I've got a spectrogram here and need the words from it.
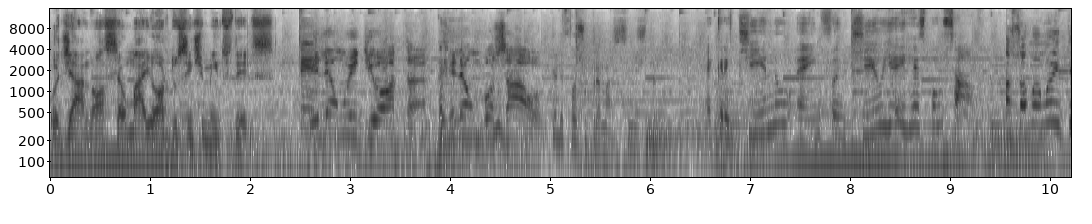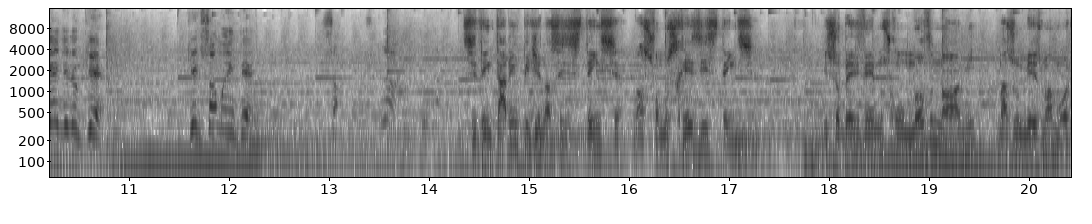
odiar a nossa é o maior dos sentimentos deles. Ele é um idiota, ele é um boçal. Se ele for supremacista. É cretino, é infantil e é irresponsável. A sua mamãe entende do quê? O que, que sua mãe entende? Só... Se tentaram impedir nossa existência, nós fomos resistência. E sobrevivemos com um novo nome, mas o mesmo amor,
